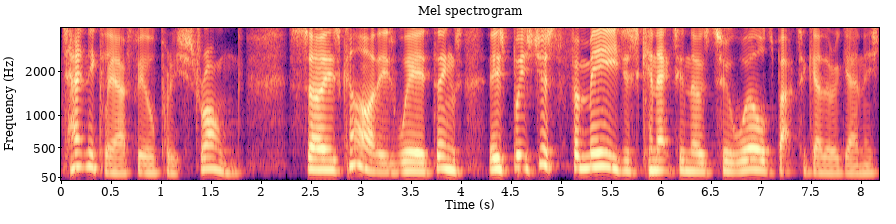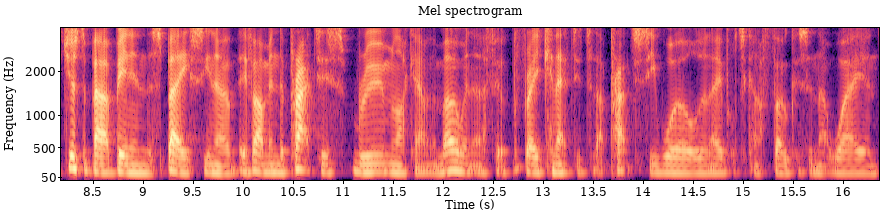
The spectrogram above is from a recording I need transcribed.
Technically, I feel pretty strong. So it's kind of like these weird things. It's, but it's just for me, just connecting those two worlds back together again. It's just about being in the space. You know, if I'm in the practice room like I am at the moment, I feel very connected to that practicey world and able to kind of focus in that way. And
